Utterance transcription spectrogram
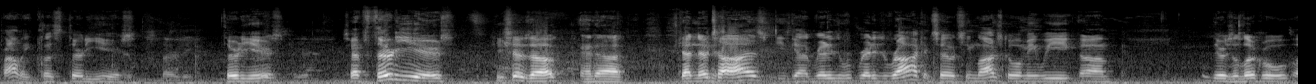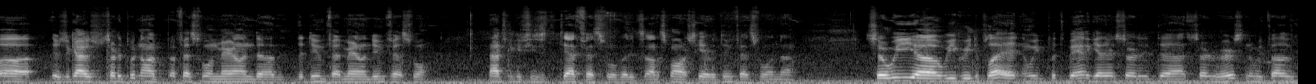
probably close to thirty years. 30. 30 years. So after 30 years, he shows up and uh, he's got no ties. He's got ready to ready to rock, and so it seemed logical. I mean, we um, there's a local uh, there's a guy who started putting on a festival in Maryland, uh, the Doom Maryland Doom Festival. Not to be confused with the Death Festival, but it's on a smaller scale, the Doom Festival, and uh, so we uh, we agreed to play it, and we put the band together and started uh, started rehearsing, and we thought it was,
